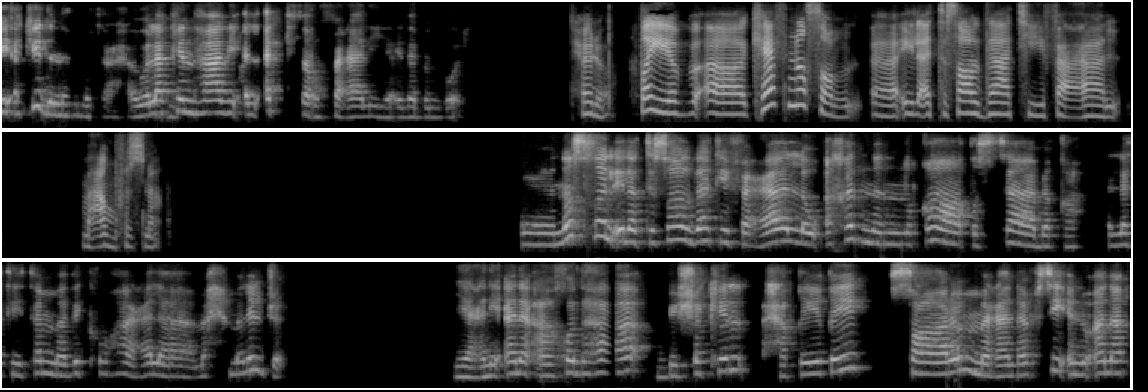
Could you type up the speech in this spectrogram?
إي أكيد إنها متاحة ولكن هذه الأكثر فعالية إذا بنقول. حلو. طيب آه كيف نصل آه إلى اتصال ذاتي فعال مع أنفسنا؟ نصل إلى اتصال ذاتي فعال لو أخذنا النقاط السابقة التي تم ذكرها على محمل الجد. يعني أنا آخذها بشكل حقيقي صارم مع نفسي إنه أنا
